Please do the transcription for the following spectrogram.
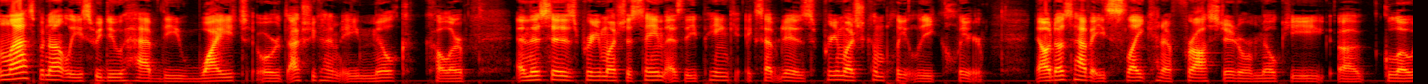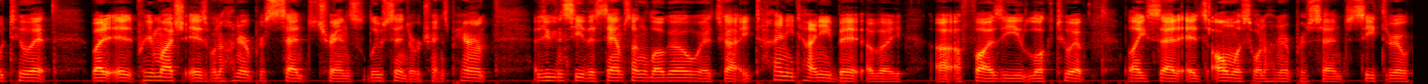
And last but not least, we do have the white, or it's actually kind of a milk color. And this is pretty much the same as the pink, except it is pretty much completely clear. Now it does have a slight kind of frosted or milky uh, glow to it, but it pretty much is 100% translucent or transparent. As you can see, the Samsung logo, it's got a tiny, tiny bit of a uh, a fuzzy look to it. But like I said, it's almost 100% see-through.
